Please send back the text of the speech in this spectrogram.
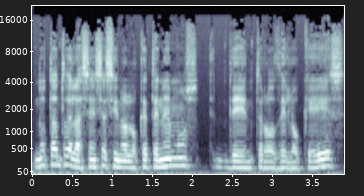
No tanto de la ciencia, sino lo que tenemos dentro de lo que es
